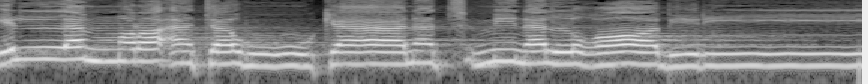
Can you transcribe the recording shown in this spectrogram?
إلا امرأته كانت من الغابرين.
